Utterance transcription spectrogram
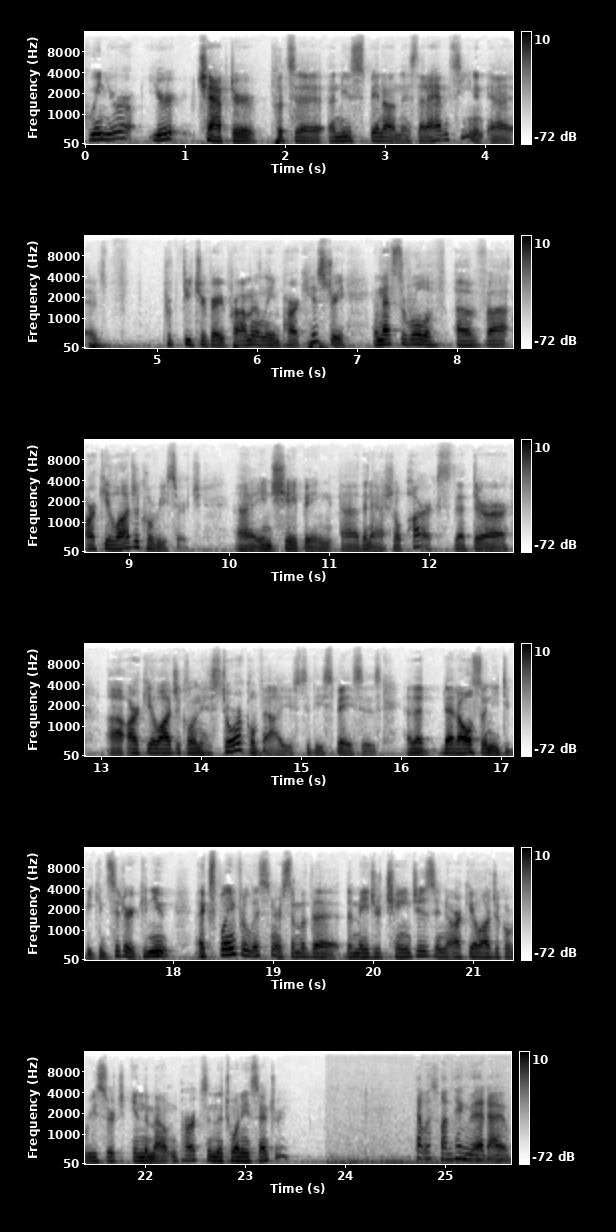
Gwyn, your your chapter puts a, a new spin on this that I haven't seen uh, featured very prominently in park history, and that's the role of, of uh, archaeological research. uh, in shaping uh, the national parks. That there are uh, archaeological and historical values to these spaces that, that also need to be considered. Can you explain for listeners some of the, the major changes in archaeological research in the mountain parks in the 20th century? That was one thing that I've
